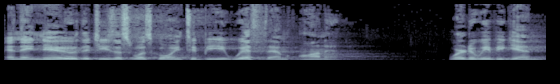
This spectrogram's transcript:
and they knew that Jesus was going to be with them on it. Where do we begin?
